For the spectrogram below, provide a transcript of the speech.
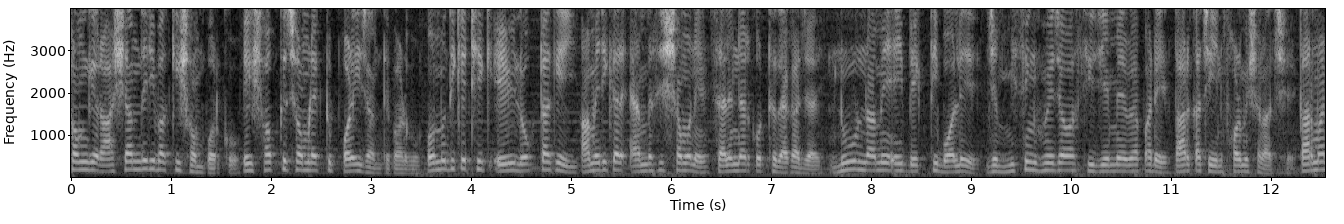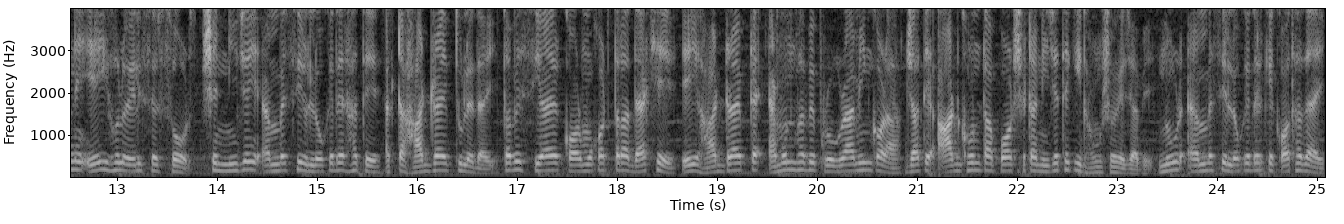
সঙ্গে রাশিয়ানদেরই বা কি সম্পর্ক? এই সবকিছু আমরা একটু পরেই জানতে পারব। অন্যদিকে ঠিক এই লোকটাকেই আমেরিকার অ্যাম্বাসির সামনে স্যালেন্ডার করতে দেখা যায়। নূর নামে এই ব্যক্তি বলে যে, মিসিং হয়ে যাওয়া সিজিএম এর ব্যাপারে তার কাছে ইনফরমেশন আছে। তার মানে এই হলো এলিসের সোর্স। সে নিজেই অ্যাম্বাসির লোকেদের হাতে একটা হার্ড ড্রাইভ তুলে দেয়। তবে সিআইয়ের কর্মকর্তারা দেখে এই হার্ড ড্রাইভটা এমনভাবে প্রোগ্রামিং করা যাতে আট ঘণ্টা পর সেটা নিজে থেকেই ধ্বংস হয়ে যাবে। নূর অ্যাম্বাসি লোকেদেরকে কথা দেয়,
